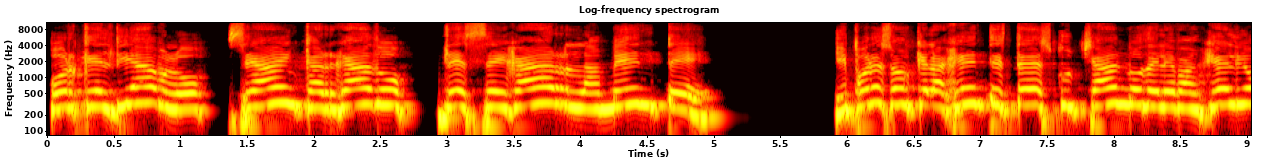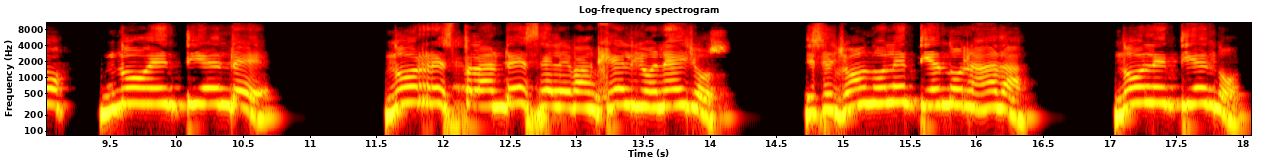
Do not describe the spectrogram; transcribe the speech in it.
porque el diablo se ha encargado de cegar la mente. Y por eso, aunque la gente esté escuchando del Evangelio, no entiende. No resplandece el Evangelio en ellos. Dice, yo no le entiendo nada. No le entiendo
